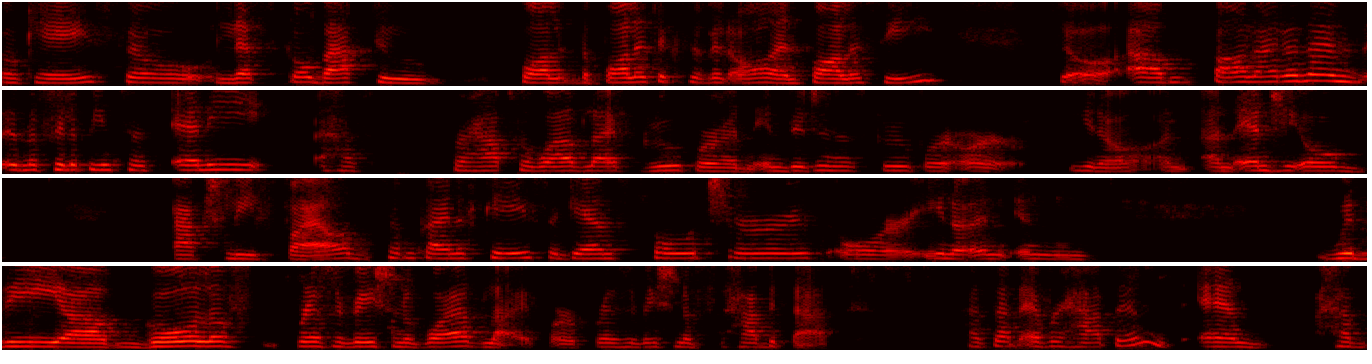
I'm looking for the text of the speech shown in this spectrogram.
okay, so let's go back to pol- the politics of it all and policy. So, um, Paul, I don't know in, the Philippines has any has perhaps a wildlife group or an indigenous group or, or you know an, an NGO actually filed some kind of case against poachers or you know in, in with the um, goal of preservation of wildlife or preservation of habitat has that ever happened and have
